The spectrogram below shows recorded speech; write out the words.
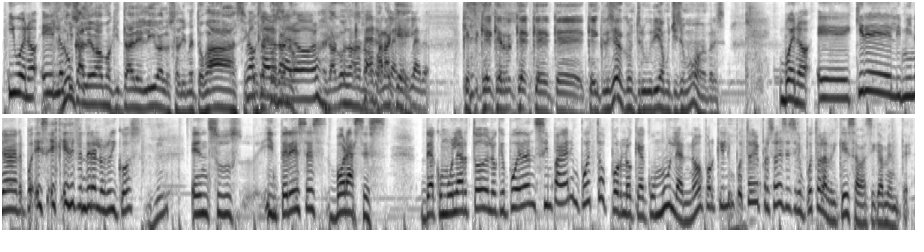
Y bueno, eh, lo que Nunca yo- le vamos a quitar el IVA a los alimentos básicos. No, esas claro, cosas claro. no. Esas cosas no. Claro, ¿Para qué? Que, que, que, que, que, que- que inclusive contribuiría muchísimo más, me parece. Bueno, eh, quiere eliminar, pues, es, es- es defender a los ricos en sus intereses voraces de acumular todo lo que puedan sin pagar impuestos por lo que acumulan, ¿no? Porque el impuesto de las personas es el impuesto a la riqueza, básicamente.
